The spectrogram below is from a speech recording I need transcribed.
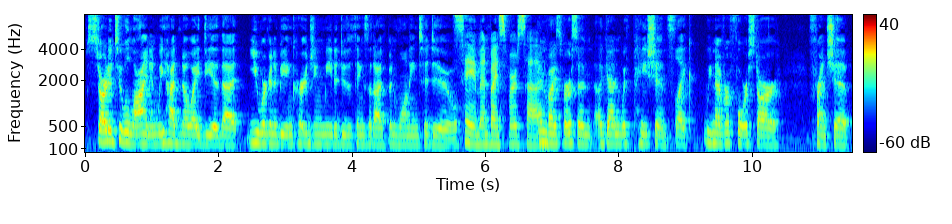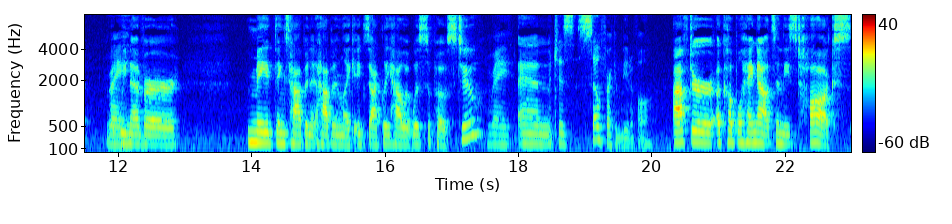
started to align and we had no idea that you were going to be encouraging me to do the things that I've been wanting to do Same and vice versa. and vice versa and again with patience like we never forced our friendship Right. we never made things happen. It happened like exactly how it was supposed to. Right. And Which is so freaking beautiful. After a couple hangouts and these talks,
